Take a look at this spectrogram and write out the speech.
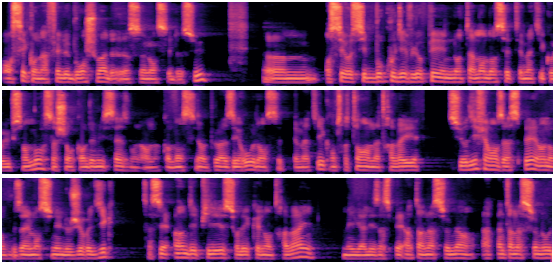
on sait qu'on a fait le bon choix de se lancer dessus. Euh, on s'est aussi beaucoup développé, notamment dans cette thématique au Luxembourg, sachant qu'en 2016, voilà, on a commencé un peu à zéro dans cette thématique. Entre temps, on a travaillé sur différents aspects. Hein. donc vous avez mentionné le juridique, ça c'est un des piliers sur lesquels on travaille mais il y a les aspects internationaux, internationaux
